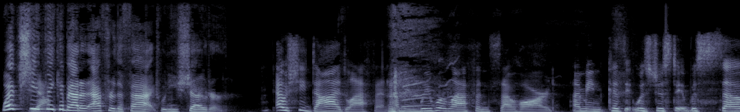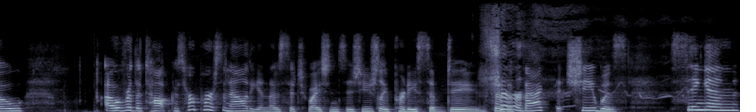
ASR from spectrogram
what'd she yeah. think about it after the fact when you showed her? Oh, she died laughing. I mean, we were laughing so hard. I mean, because it was just, it was so over the top. Because her personality in those situations is usually pretty subdued. Sure. So the fact that she was singing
